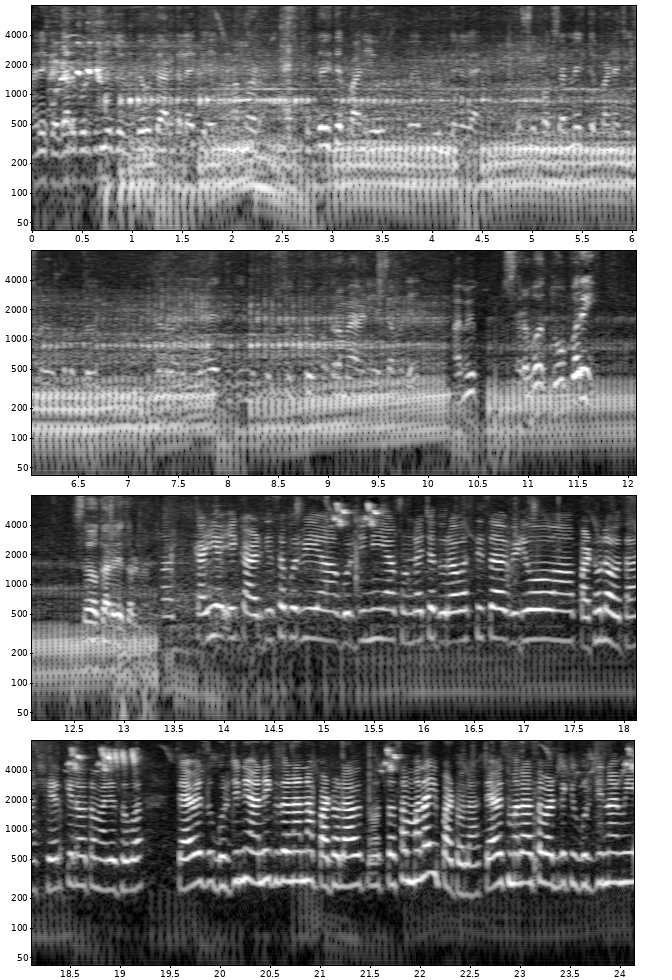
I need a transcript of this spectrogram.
आणि केदार गुरुजींनी जो व्हिडिओ तयार केला आहे की आपण सुद्धा इथे पाणी येऊन पिऊन गेलेलं आहे. पशु पक्ष्यांना इथे पाण्याची सोय उपलब्ध होईल तर या दिशेने खूप स्तुत्य उपक्रम आहे आणि याच्यामध्ये आम्ही सर्वतोपरी सहकार्य करणार. काही एक आठ दिवसापूर्वी गुरुजींनी या कुंडाच्या दुरावस्थेचा व्हिडिओ पाठवला होता शेअर केला होता माझ्यासोबत. त्यावेळेस गुरुजींनी अनेक जणांना पाठवला तसा मलाही पाठवला. त्यावेळेस मला असं वाटलं की गुरुजींना मी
